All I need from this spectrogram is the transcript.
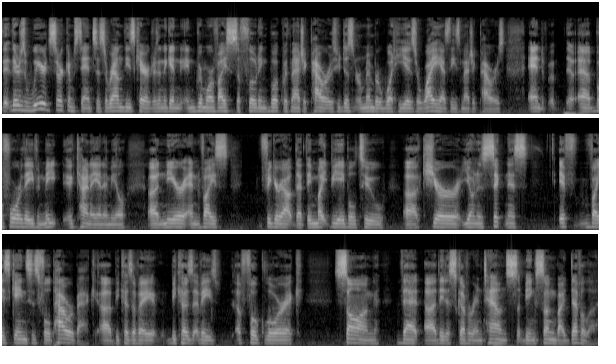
th- there's weird circumstances around these characters, and again, in Grimoire Weiss is a floating book with magic powers who doesn't remember what he is or why he has these magic powers. And uh, before they even meet uh, Kaine and Emil, uh, and Weiss figure out that they might be able to uh, cure Yona's sickness if Weiss gains his full power back uh, because of a because of a, a folkloric song that uh, they discover in town being sung by Devola.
